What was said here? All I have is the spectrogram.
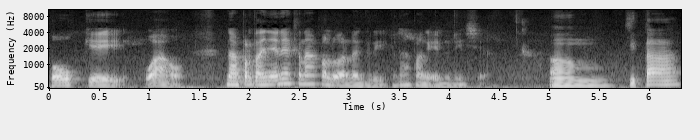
Oke, wow. Nah pertanyaannya kenapa luar negeri? Kenapa nggak Indonesia? Em, kita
